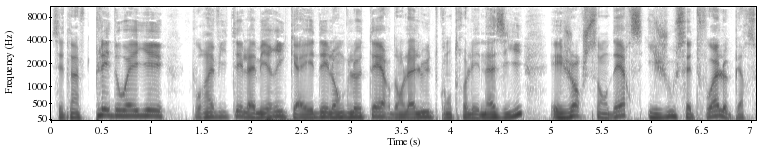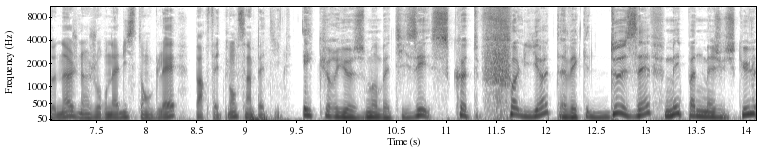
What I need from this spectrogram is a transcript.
C'est un plaidoyer pour inviter l'Amérique à aider l'Angleterre dans la lutte contre les nazis, et George Sanders y joue cette fois le personnage d'un journaliste anglais parfaitement sympathique. Et curieusement baptisé Scott Folliott avec deux F mais pas de majuscule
